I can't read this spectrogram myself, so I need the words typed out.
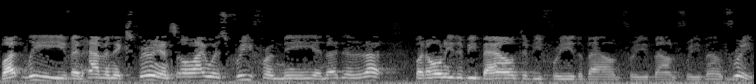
but leave and have an experience oh i was free from me and da, da, da, but only to be bound to be free to bound free bound free bound free.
